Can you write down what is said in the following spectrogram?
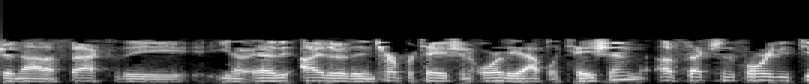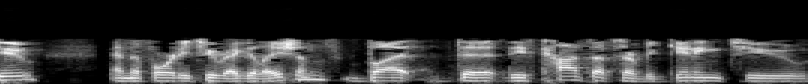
should not affect the, you know, either the interpretation or the application of Section 482 and the 482 regulations, but the, these concepts are beginning to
